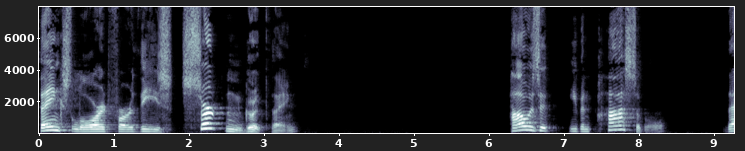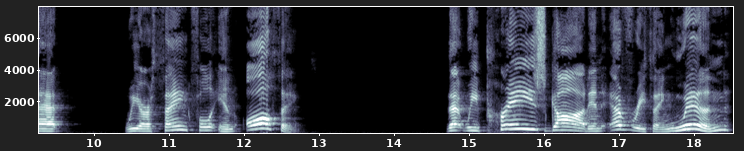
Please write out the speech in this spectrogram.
Thanks, Lord, for these certain good things? How is it even possible that we are thankful in all things? That we praise God in everything when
